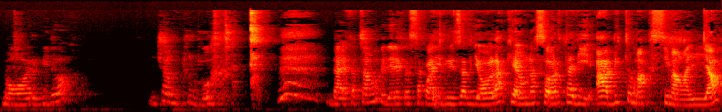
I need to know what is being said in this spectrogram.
morbido. Non c'è un tubo. Dai, facciamo vedere questa qua di Luisa Viola, che è una sorta di abito maxi maglia.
